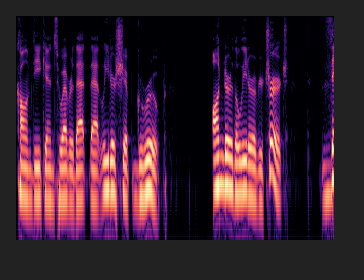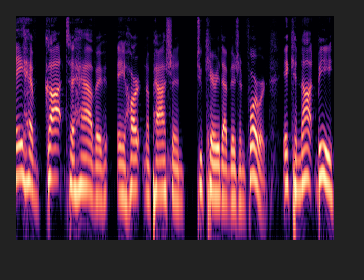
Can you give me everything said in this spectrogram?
call them deacons, whoever that that leadership group under the leader of your church, they have got to have a, a heart and a passion to carry that vision forward. It cannot be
